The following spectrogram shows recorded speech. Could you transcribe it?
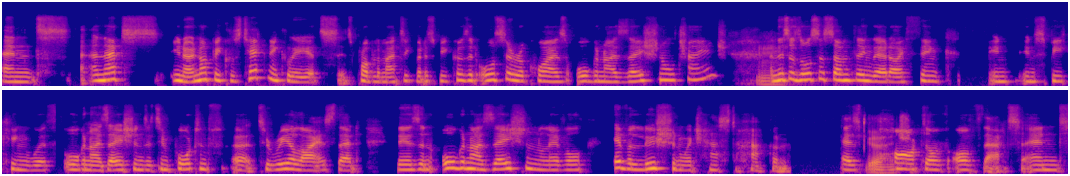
And and that's you know not because technically it's it's problematic, but it's because it also requires organizational change. Mm. And this is also something that I think in, in speaking with organizations, it's important uh, to realize that there's an organization level evolution which has to happen as yeah, part of, of that. And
